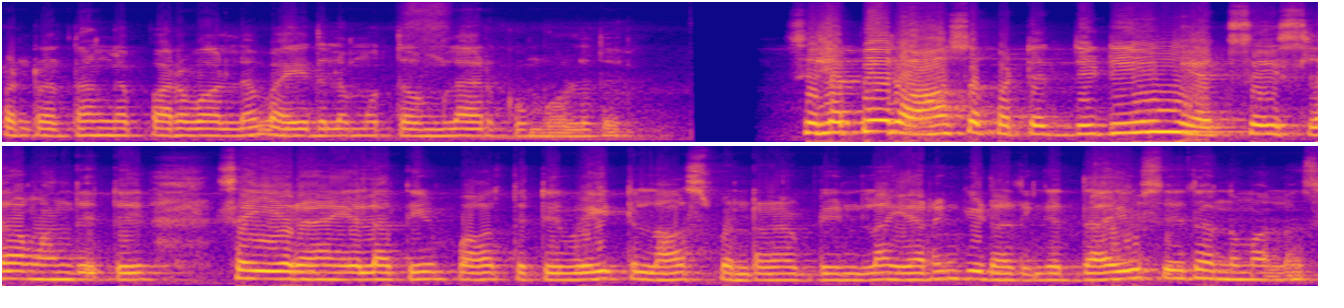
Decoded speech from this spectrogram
பண்ணுறது தாங்க பரவாயில்ல வயதில் மூத்தவங்களாக இருக்கும் பொழுது. சில பேர் ஆசைப்பட்டு திடீர்னு எக்ஸசைஸ்லாம் வந்துட்டு செய்கிறேன் எல்லாத்தையும் பார்த்துட்டு வெயிட் லாஸ் பண்ணுறேன் அப்படின்லாம் இறங்கிடாதீங்க. தயவுசெய்து அந்த மாதிரிலாம்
